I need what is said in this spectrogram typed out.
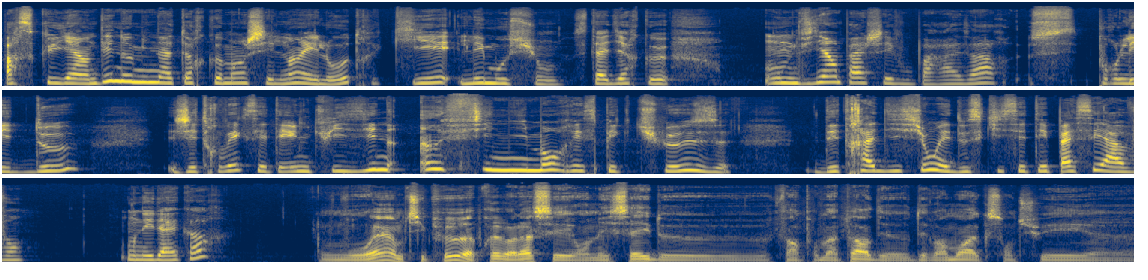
parce qu'il y a un dénominateur commun chez l'un et l'autre qui est l'émotion. C'est-à-dire que on ne vient pas chez vous par hasard. Pour les deux, j'ai trouvé que c'était une cuisine infiniment respectueuse des traditions et de ce qui s'était passé avant. On est d'accord? Ouais, un petit peu. Après, voilà, c'est, on essaye de, enfin, pour ma part, de, vraiment accentuer euh,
